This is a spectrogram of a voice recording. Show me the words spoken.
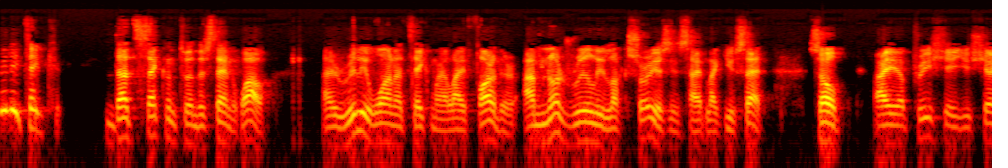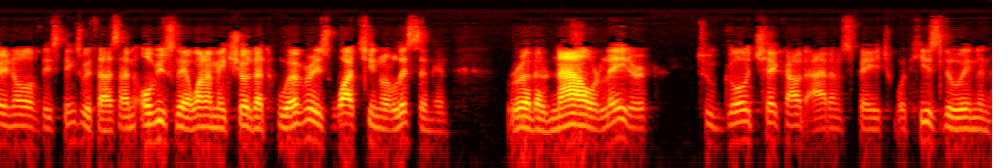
really take that second to understand wow, I really want to take my life farther. I'm not really luxurious inside, like you said. So I appreciate you sharing all of these things with us. And obviously, I want to make sure that whoever is watching or listening, whether now or later, to go check out Adam's page, what he's doing, and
